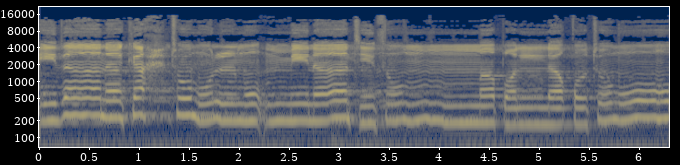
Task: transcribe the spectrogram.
اذا نكحتم المؤمنات ثم طلقتموهن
